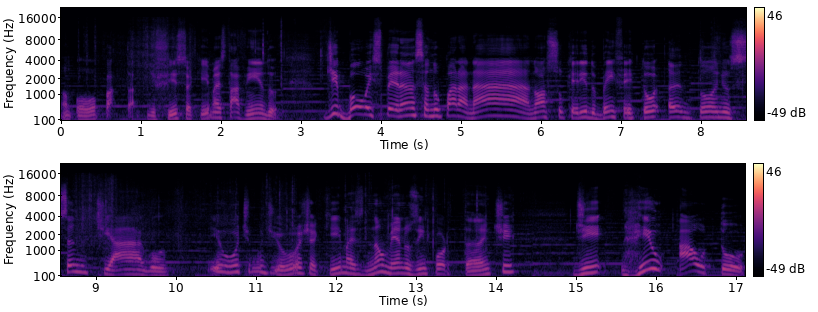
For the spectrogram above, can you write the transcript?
Opa, tá difícil aqui, mas está vindo. De Boa Esperança, no Paraná, nosso querido benfeitor Antônio Santiago. E o último de hoje aqui, mas não menos importante, de Rio Alto,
